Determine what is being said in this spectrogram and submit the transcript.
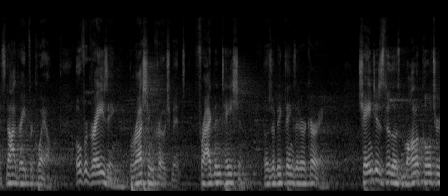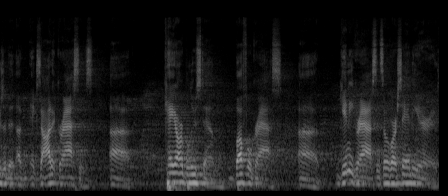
it's not great for quail. Overgrazing, brush encroachment, fragmentation, those are big things that are occurring. Changes to those monocultures of, of exotic grasses, uh, KR bluestem, buffalo grass, uh, guinea grass in some of our sandy areas,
